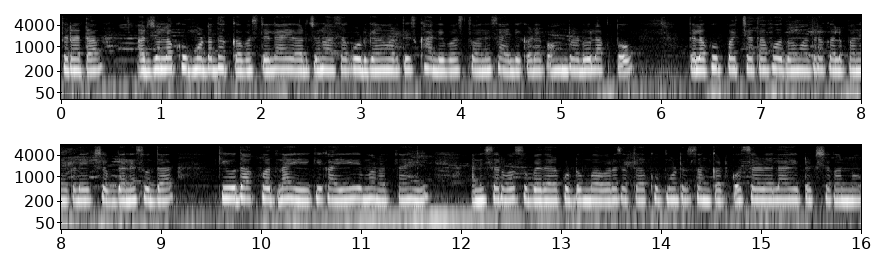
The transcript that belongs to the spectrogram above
तर आता अर्जुनला खूप मोठा धक्का बसलेला आहे. अर्जुन असा गुडघ्यांवरतीच खाली बसतो आणि सायलीकडे पाहून रडू लागतो. त्याला खूप पश्चाताप होतो. मात्र कल्पनेकडे एक शब्दाने सुद्धा किव दाखवत नाही की काहीही म्हणत नाही. आणि सर्व सुभेदार कुटुंबावरच आता खूप मोठं संकट कोसळलेलं आहे प्रेक्षकांनो.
